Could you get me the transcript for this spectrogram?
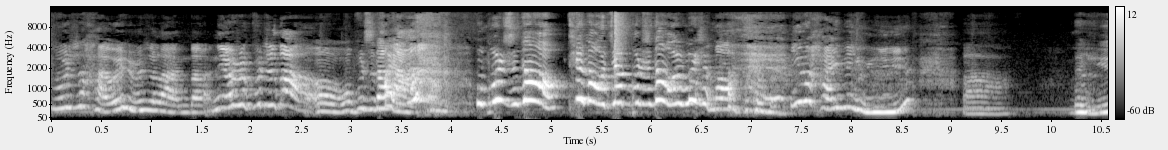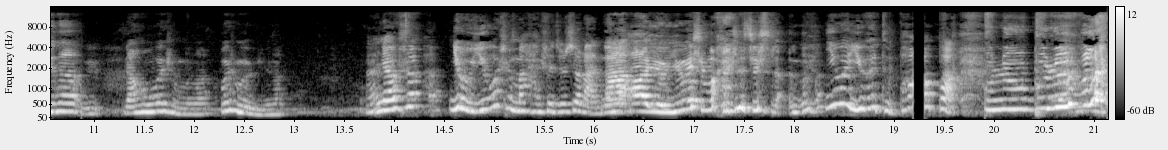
不是海为什么是蓝的？你要是不知道，嗯，我不知道呀，我不知道。天哪，我竟然不知道，为什么？因为海里面有鱼。啊，那鱼呢？鱼，然后为什么呢？为什么有鱼呢？你要说有鱼，为什么海水就是蓝的呢？啊啊，有鱼为什么还是就是蓝的呢？因为鱼会吐泡泡。布噜布噜布噜，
